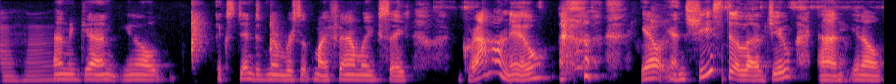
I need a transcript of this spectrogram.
mm-hmm. and again, you know, extended members of my family say, "Grandma knew," you know, and she still loved you, and you know.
